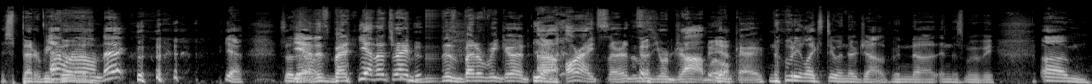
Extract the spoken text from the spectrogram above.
This better be Hammer good. on deck. Yeah. So Yeah, this better. Yeah, that's right. This better be good. Yeah. Uh, all right, sir. This is your job. Yeah. Okay. Nobody likes doing their job in uh, in this movie. Um,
